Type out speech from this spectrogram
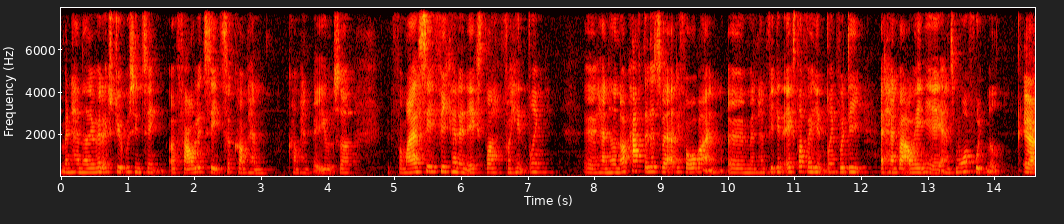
men han havde jo heller ikke styr på sine ting, og fagligt set, så kom han, kom han bagud. Så for mig at se, fik han en ekstra forhindring. Øh, han havde nok haft det lidt svært i forvejen, øh, men han fik en ekstra forhindring, fordi at han var afhængig af, at hans mor fulgte med. Ja,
